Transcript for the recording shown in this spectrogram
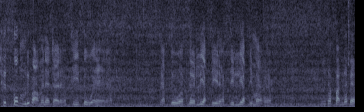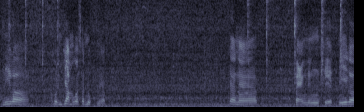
ชื่อตุ้มหรือเปล่าไม่แน่ใจนะครับ ที่ตู้แอร์นะครับนะครับดูครับเดินเรียบดีนะครับ ดินเรียบดีมากนะครับ นี่ถ้าปั่นได้แบบนี้ก็คนย่ำก็สนุกนะครับก็นาแปลงหนึ่งเขตนี้ก็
